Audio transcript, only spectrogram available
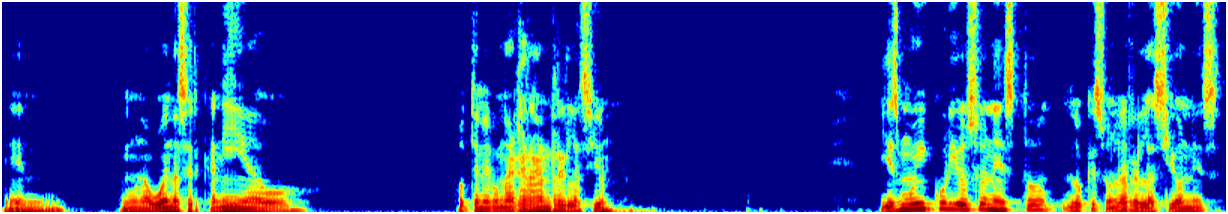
en, una buena cercanía o, o tener una gran relación. Y es muy curioso en esto lo que son las relaciones,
